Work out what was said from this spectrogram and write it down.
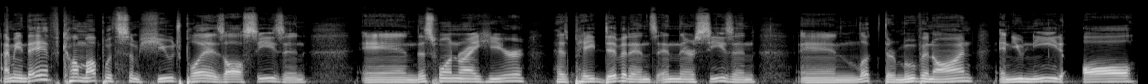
I mean, they have come up with some huge plays all season. And this one right here has paid dividends in their season. And look, they're moving on, and you need all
